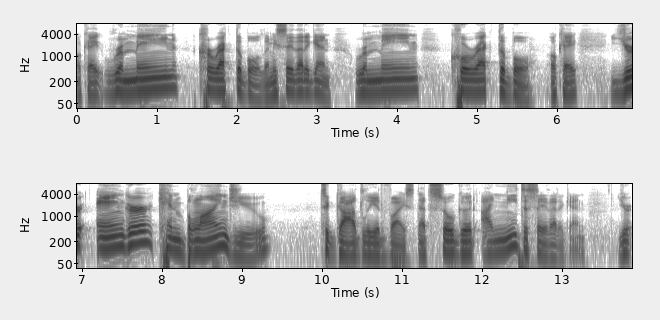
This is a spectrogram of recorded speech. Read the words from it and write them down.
okay? Remain correctable. Let me say that again. Remain correctable, okay? Your anger can blind you to godly advice. That's so good. I need to say that again. Your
